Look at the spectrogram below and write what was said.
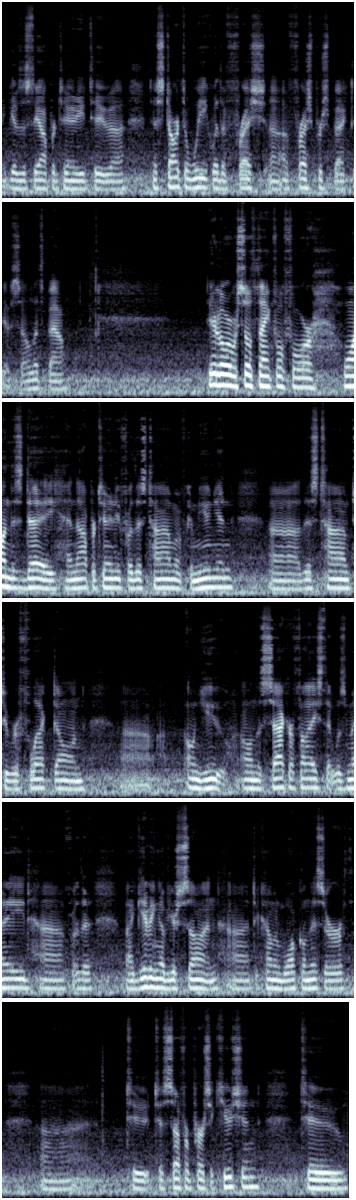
it gives us the opportunity to uh, to start the week with a fresh uh, a fresh perspective. So let's bow. Dear Lord, we're so thankful for one this day and the opportunity for this time of communion, this time to reflect on on you, on the sacrifice that was made uh, for the by giving of your Son uh, to come and walk on this earth, uh, to to suffer persecution, to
